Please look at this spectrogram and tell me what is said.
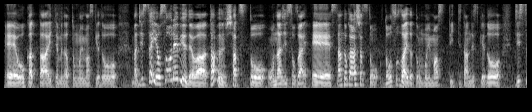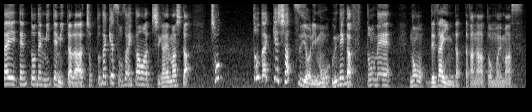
えー、多かったアイテムだと思いますけど、まあ、実際予想レビューでは多分シャツと同じ素材、えスタンドカラーシャツと同素材だと思いますって言ってたんですけど実際店頭で見てみたらちょっとだけ素材感は違いました。ちょっとだけシャツよりも畝が太めのデザインだったかなと思います。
